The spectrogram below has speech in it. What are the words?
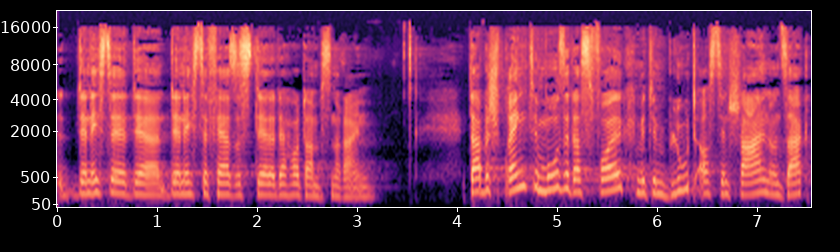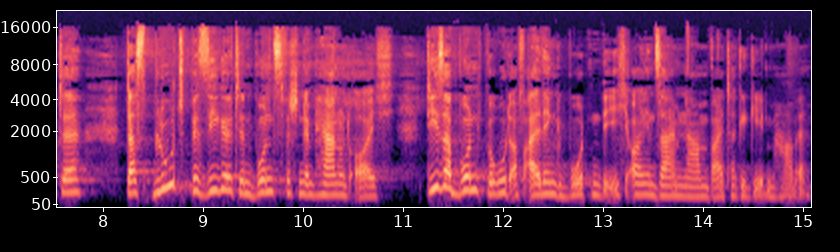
der nächste der der nächste Vers ist der der haut da ein bisschen rein. Da besprengte Mose das Volk mit dem Blut aus den Schalen und sagte: Das Blut besiegelt den Bund zwischen dem Herrn und euch. Dieser Bund beruht auf all den Geboten, die ich euch in seinem Namen weitergegeben habe.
